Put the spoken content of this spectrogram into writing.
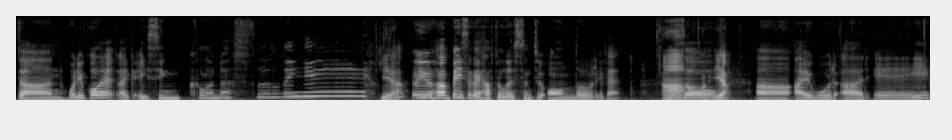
done, what do you call it? Like asynchronously? Yeah. You have basically have to listen to onload event. Ah. so okay, yeah. Uh, I would add a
